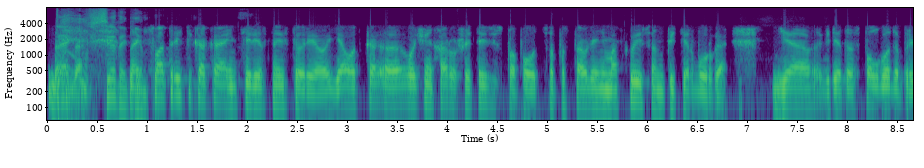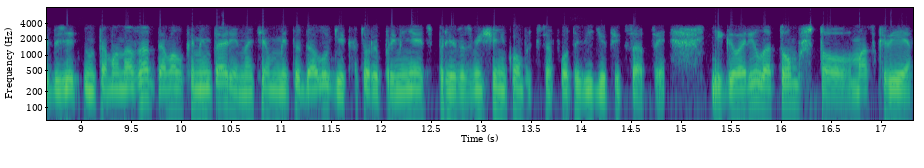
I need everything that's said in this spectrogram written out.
да, да. все-таки. Значит, смотрите, какая интересная история. Я вот э, очень хороший тезис по поводу сопоставления Москвы и Санкт-Петербурга. Я где-то с полгода приблизительно тому назад давал комментарий на тему методологии, которая применяется при размещении комплексов фото-видеофиксации. И говорил о том, что в Москве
